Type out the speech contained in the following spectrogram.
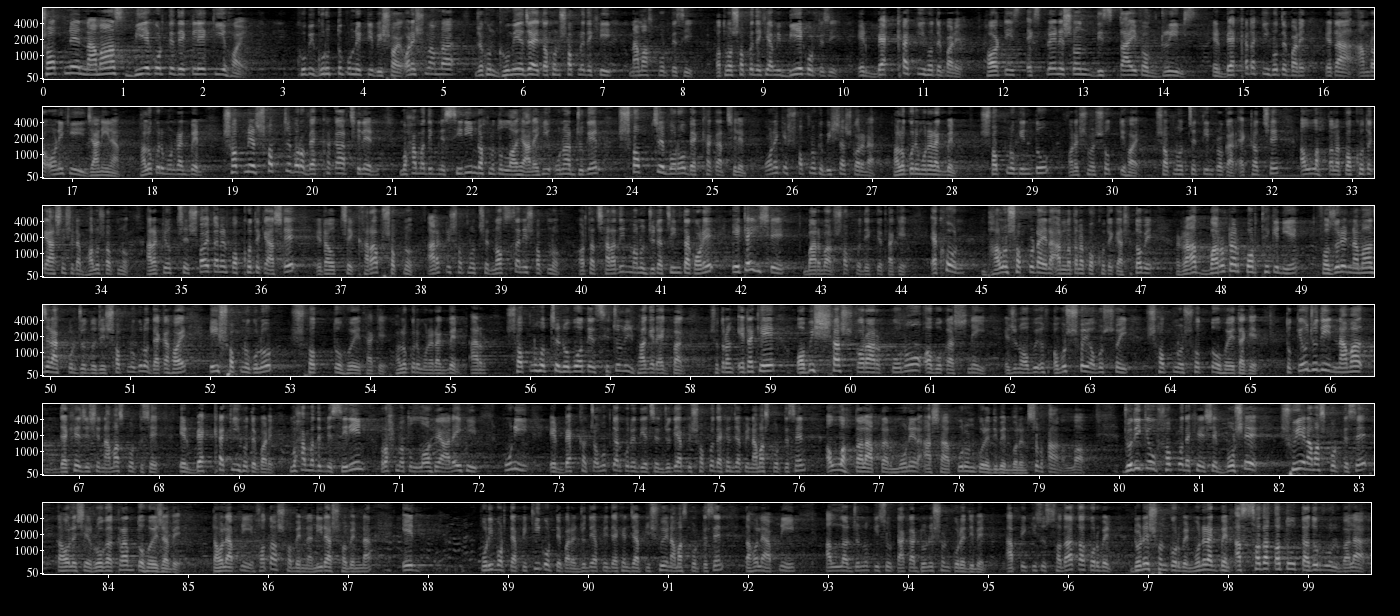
স্বপ্নে নামাজ বিয়ে করতে দেখলে কি হয়? খুবই গুরুত্বপূর্ণ একটি বিষয়। অনেক সময় আমরা যখন ঘুমিয়ে যাই, তখন স্বপ্নে দেখি নামাজ পড়তেছি, অথবা স্বপ্নে দেখি আমি বিয়ে করতেছি। এর ব্যাখ্যা কি হতে পারে? What is explanation this type of dreams এর ব্যাখ্যাটা কি হতে পারে? এটা আমরা অনেকেই জানি না। ভালো করে মনে রাখবেন, স্বপ্নের সবচেয়ে বড় ব্যাখ্যাকার ছিলেন মোহাম্মদ ইবনে সিরিন রহমতুল্লাহ আলহি ওনার যুগের সবচেয়ে বড় ব্যাখ্যাকার ছিলেন। অনেকে স্বপ্নকে বিশ্বাস করে না। ভালো করে মনে রাখবেন, স্বপ্ন কিন্তু অনেক সময় সত্যি হয়। স্বপ্ন হচ্ছে তিন প্রকার। একটা হচ্ছে আল্লাহ তালার পক্ষ থেকে আসে, সেটা ভালো স্বপ্ন। আরেকটি হচ্ছে শয়তানের পক্ষ থেকে আসে, এটা হচ্ছে খারাপ স্বপ্ন। আরেকটি স্বপ্ন হচ্ছে নফসানি স্বপ্ন। অর্থাৎ সারাদিন মানুষ যেটা চিন্তা করে এটাই সে বারবার স্বপ্ন দেখতে থাকে। এখন ভালো স্বপ্নটা এরা আল্লাহ তালার পক্ষ থেকে আসে। তবে রাত বারোটার পর থেকে নিয়ে ফজরের নামাজের আগ পর্যন্ত যে স্বপ্নগুলো দেখা হয়, এই স্বপ্নগুলো সত্য হয়ে থাকে। ভালো করে মনে রাখবেন। আর স্বপ্ন হচ্ছে নবুয়তের ছেচল্লিশ ভাগের এক ভাগ। সুতরাং এটাকে অবিশ্বাস করার কোনো অবকাশ নেই। এজন্য অবি- অবশ্যই অবশ্যই স্বপ্ন সত্য হয়ে থাকে। তো কেউ যদি নামাজ দেখে যে সে নামাজ পড়তেছে, এর ব্যাখ্যা কি হতে পারে? মোহাম্মদ ইবনে সিরিন রহমতুল্লাহ আলাইহি, উনি এর ব্যাখ্যা চমৎকার করে দিয়েছেন। যদি আপনি স্বপ্ন দেখেন যে আপনি নামাজ পড়তেছেন, আল্লাহ তালা আপনার মনের আশা পূরণ করে দিবেন বলেন সুবহান আল্লাহ যদি কেউ স্বপ্ন দেখে সে বসে শুয়ে নামাজ পড়তেছে, তাহলে সে রোগাক্রান্ত হয়ে যাবে। তাহলে আপনি হতাশ হবেন না, নিরাশ হবেন না। এর পরিবর্তে আপনি কি করতে পারেন? যদি আপনি দেখেন যে আপনি শুয়ে নামাজ পড়তেছেন, তাহলে আপনি আল্লাহর জন্য কিছু টাকা ডোনেশন করে দিবেন। আপনি কিছু সদাকা করবেন ডোনেশন করবেন। মনে রাখবেন আর সদাকাতু তাদুরুল বালা।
